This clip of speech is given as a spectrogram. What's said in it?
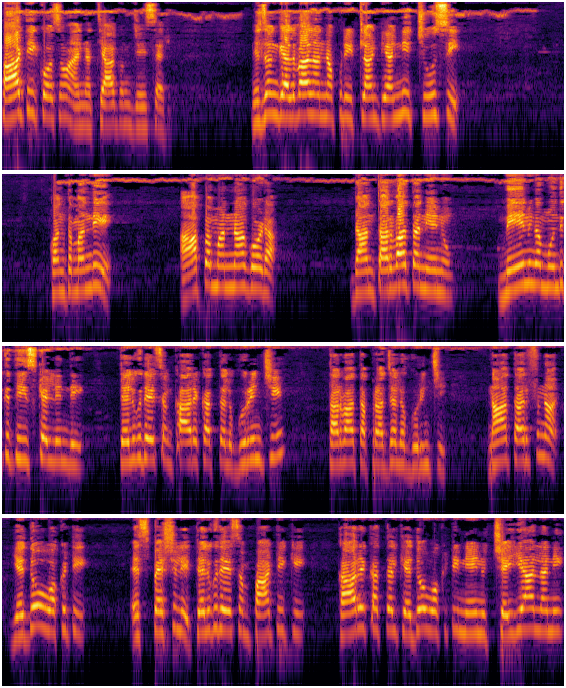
పార్టీ కోసం ఆయన త్యాగం చేశారు. నిజం గెలవాలన్నప్పుడు ఇట్లాంటివన్నీ చూసి కొంతమంది ఆపమన్నా కూడా దాని తర్వాత నేను మెయిన్గా ముందుకు తీసుకెళ్ళింది తెలుగుదేశం కార్యకర్తల గురించి తర్వాత ప్రజల గురించి. నా తరఫున ఏదో ఒకటి ఎస్పెషలీ తెలుగుదేశం పార్టీకి కార్యకర్తలకి ఏదో ఒకటి నేను చెయ్యాలని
